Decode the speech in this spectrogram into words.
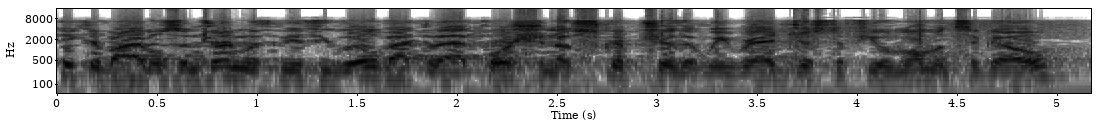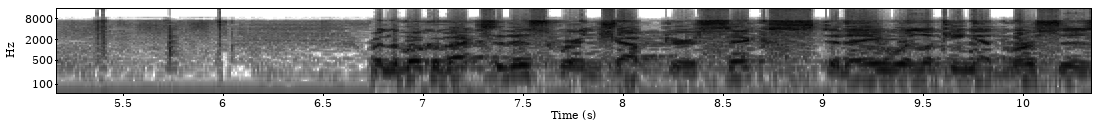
Take your Bibles and turn with me, if you will, back to that portion of Scripture that we read just a few moments ago. We're in the book of Exodus. We're in chapter 6. Today we're looking at verses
